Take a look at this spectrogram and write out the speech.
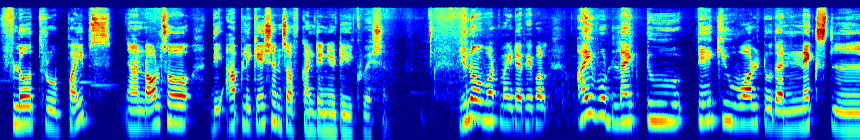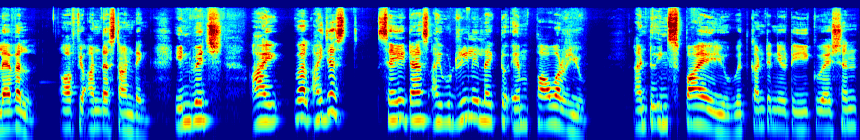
flow through pipes and also the applications of continuity equation. You know what my dear people? I would like to take you all to the next level of your understanding in which i well i just say it as i would really like to empower you and to inspire you with continuity equation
